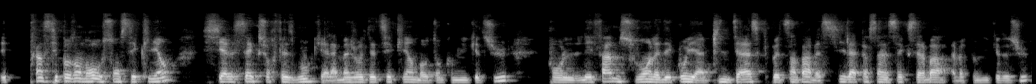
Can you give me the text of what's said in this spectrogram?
les principaux endroits où sont ses clients. Si elle sait que sur Facebook, il y a la majorité de ses clients, bah, autant communiquer dessus. Pour les femmes, souvent, la déco, il y a un Pinterest qui peut être sympa. Bah, si la personne sait que c'est là-bas, elle va communiquer dessus.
